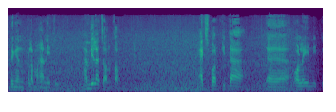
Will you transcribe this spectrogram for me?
dengan pelemahan itu. Ambillah contoh ekspor kita olein itu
